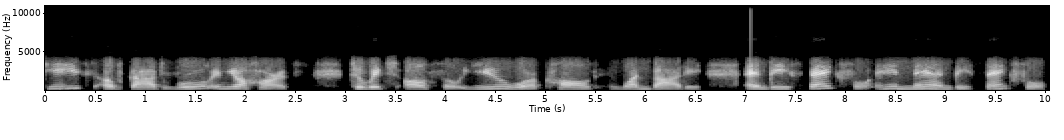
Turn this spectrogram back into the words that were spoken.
peace of God rule in your hearts, to which also you were called in one body. And be thankful. Amen. Be thankful.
